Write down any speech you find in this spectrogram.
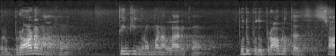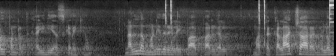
ஒரு ப்ராடன் ஆகும். திங்கிங் ரொம்ப நல்லா இருக்கும். புது புது ப்ராப்ளத்தை சால்வ் பண்ணுறதுக்கு ஐடியாஸ் கிடைக்கும். நல்ல மனிதர்களை பார்ப்பார்கள். மற்ற கலாச்சாரங்களும்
